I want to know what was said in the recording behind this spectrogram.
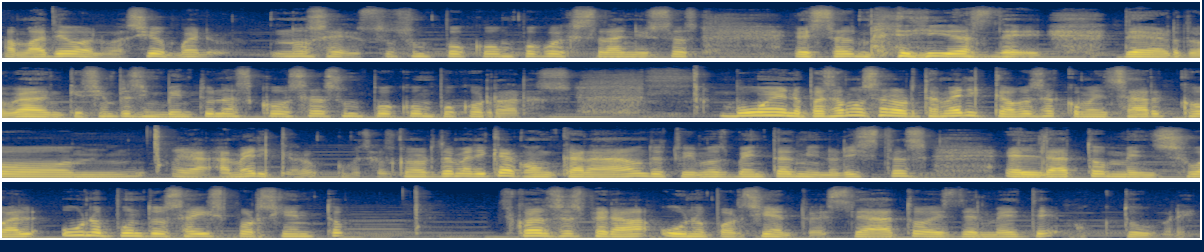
a, más devaluación. Bueno, no sé, esto es un poco, un poco extraño, estas, estas medidas de, de Erdogan, que siempre se inventa unas cosas un poco, un poco raras. Bueno, pasamos a Norteamérica. Vamos a comenzar con eh, América, ¿no? Comenzamos con Norteamérica, con Canadá, donde tuvimos ventas minoristas. El dato mensual 1.6%, cuando se esperaba 1%. Este dato es del mes de octubre.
